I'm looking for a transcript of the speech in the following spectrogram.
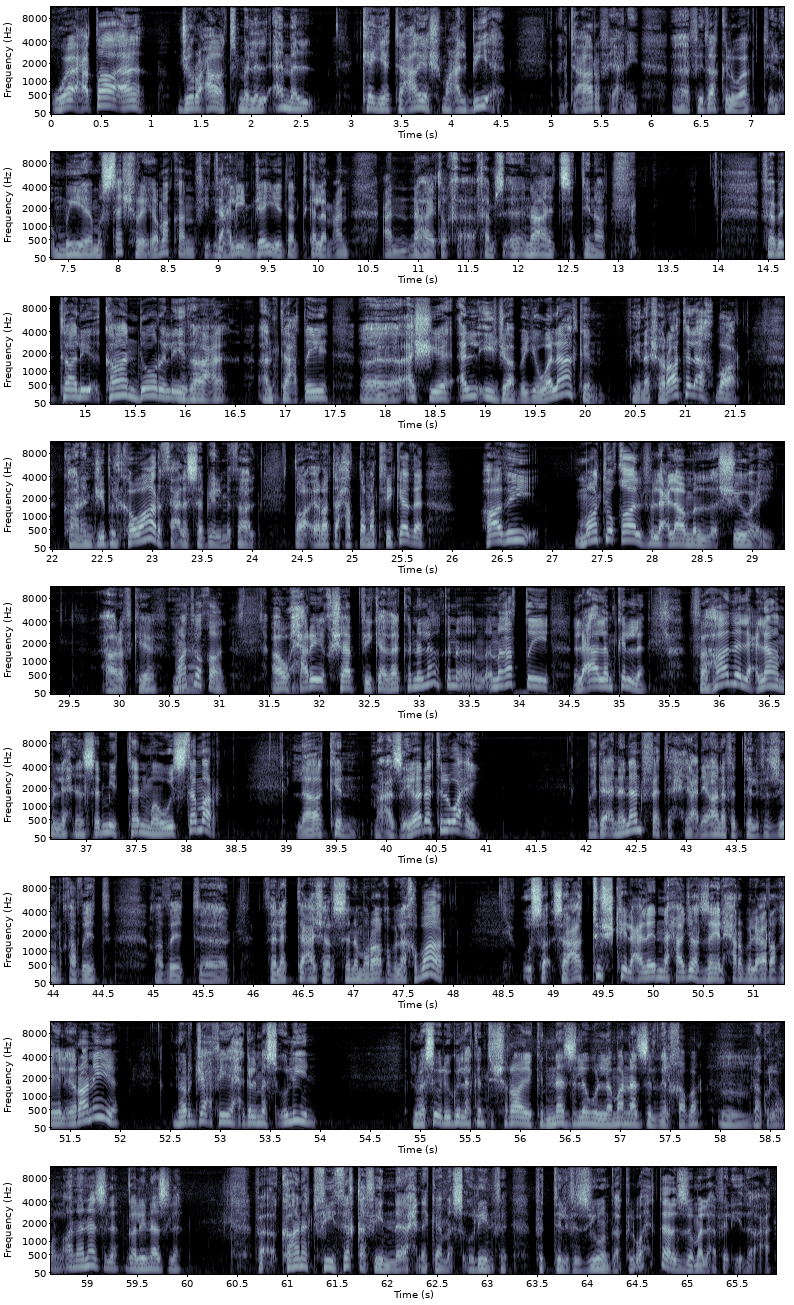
واعطائه جرعات من الأمل كي يتعايش مع البيئة. أنت عارف يعني آه، في ذاك الوقت الأمية مستشرية ما كان في تعليم جيد. أنا أتكلم عن عن نهاية الخمس نهاية الستينات. فبالتالي كان دور الإذاعة أن تعطيه آه، أشياء الإيجابية. ولكن في نشرات الأخبار كان نجيب الكوارث على سبيل المثال. طائرة تحطمت في كذا. هذه ما تقال في الإعلام الشيوعي. عارف كيف؟ ما نعم. تقال. أو حريق شاب في كذا كنا لا كنا نغطي العالم كله. فهذا الإعلام اللي إحنا نسميه التنموي استمر. لكن مع زيادة الوعي بدأنا ننفتح. يعني أنا في التلفزيون قضيت قضيت آه، 13 سنة مراقب الأخبار. وساعات تشكل علينا حاجات زي الحرب العراقية الإيرانية. نرجع فيها حق المسؤولين. المسؤول يقول لك أنت إيش رأيك ننزله ولا ما ننزل ذي الخبر؟ مم. أنا أقول له والله أنا نزلة. قال لي نزلة. فكانت في ثقة فينا إحنا كمسؤولين في, في التلفزيون ذاك الوقت الزملاء في الإذاعة.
